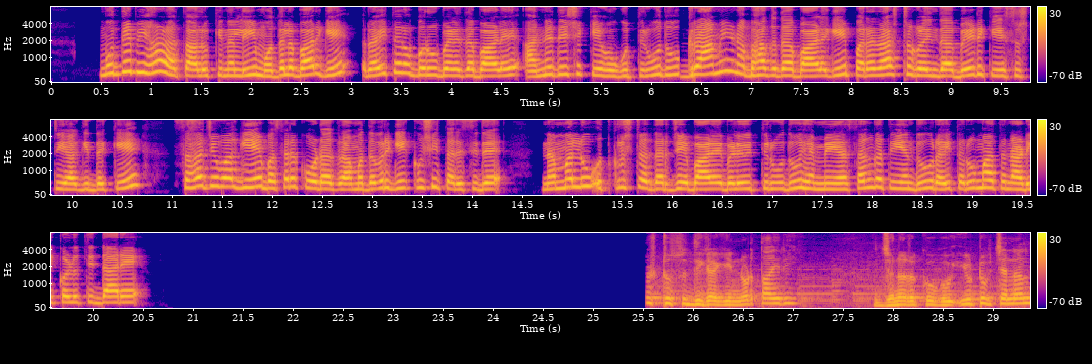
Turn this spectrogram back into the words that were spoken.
ಮುದ್ದೆಬಿಹಾಳ ತಾಲೂಕಿನಲ್ಲಿ ಮೊದಲ ಬಾರಿಗೆ ರೈತರೊಬ್ಬರು ಬೆಳೆದ ಬಾಳೆ ಅನ್ಯ ದೇಶಕ್ಕೆ ಹೋಗುತ್ತಿರುವುದು ಗ್ರಾಮೀಣ ಭಾಗದ ಬಾಳೆಗೆ ಪರರಾಷ್ಟ್ರಗಳಿಂದ ಬೇಡಿಕೆ ಸೃಷ್ಟಿಯಾಗಿದ್ದಕ್ಕೆ ಸಹಜವಾಗಿಯೇ ಬಸರಕೋಡ ಗ್ರಾಮದವರಿಗೆ ಖುಷಿ ತರಿಸಿದೆ. ನಮ್ಮಲ್ಲೂ ಉತ್ಕೃಷ್ಟ ದರ್ಜೆ ಬಾಳೆ ಬೆಳೆಯುತ್ತಿರುವುದು ಹೆಮ್ಮೆಯ ಸಂಗತಿ ಎಂದು ರೈತರು ಮಾತನಾಡಿಕೊಳ್ಳುತ್ತಿದ್ದಾರೆ. ಸುದ್ದಿಗಾಗಿ ನೋಡ್ತಾ ಇರಿ. ಜನರ ಕೂಗು ಯೂಟ್ಯೂಬ್ ಚಾನಲ್.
